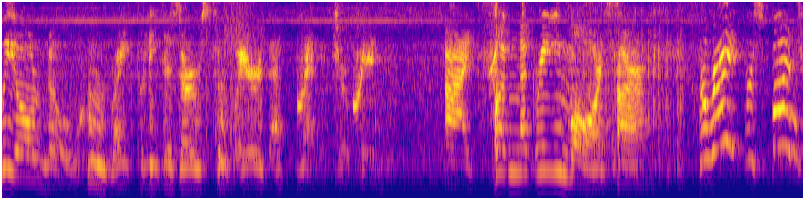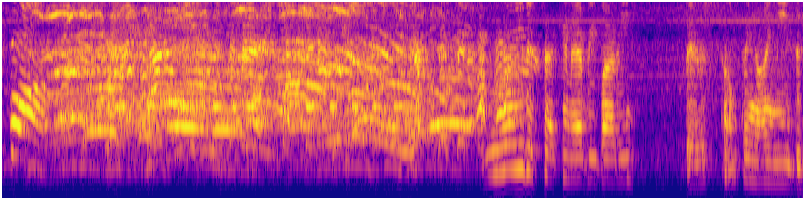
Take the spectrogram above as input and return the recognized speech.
We all know who rightfully deserves to wear that manager pin. I couldn't agree more, sir. Hooray for SpongeBob! Wait a second, everybody. There's something I need to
